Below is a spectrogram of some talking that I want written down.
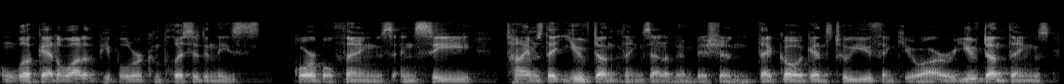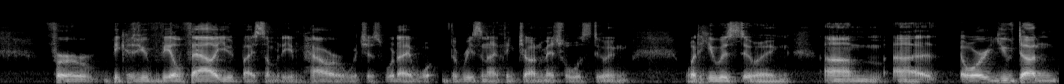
look at a lot of the people who are complicit in these horrible things and see times that you've done things out of ambition that go against who you think you are, or you've done things for because you feel valued by somebody in power, which is what I the reason I think John Mitchell was doing what he was doing, um, uh, or you've done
